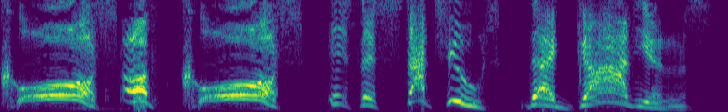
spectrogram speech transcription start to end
course! Of course! It's the statues! They're guardians!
